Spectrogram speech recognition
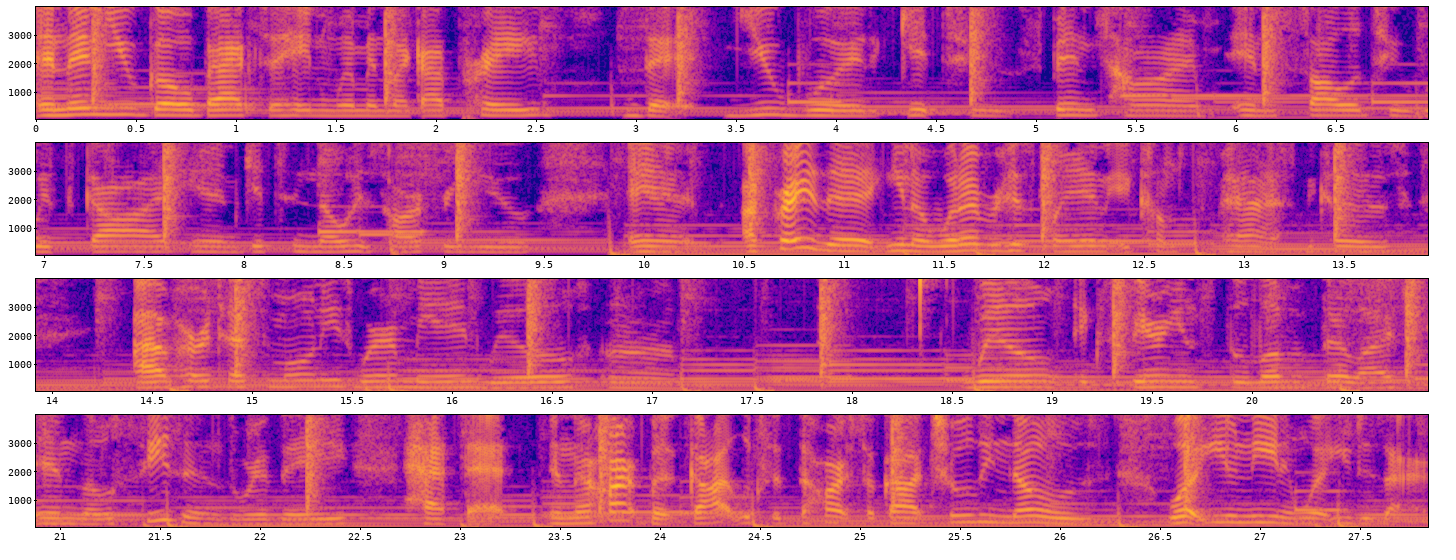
and then you go back to hating women. Like i pray that you would get to spend time in solitude with God and get to know his heart for you. And I pray that, you know, whatever his plan, it comes to pass because I've heard testimonies where men will um, will experience the love of their life in those seasons where they had that in their heart. But God looks at the heart. So God truly knows what you need and what you desire.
